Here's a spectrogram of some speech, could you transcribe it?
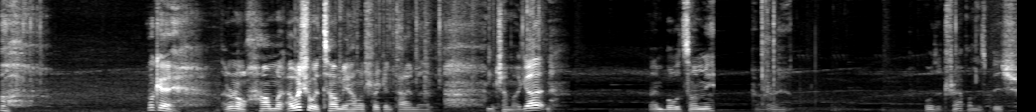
Oh. Okay. I don't know how much. I wish it would tell me how much freaking time, man. How much time I got? Nine bullets on me. Alright. What was a trap on this bitch?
